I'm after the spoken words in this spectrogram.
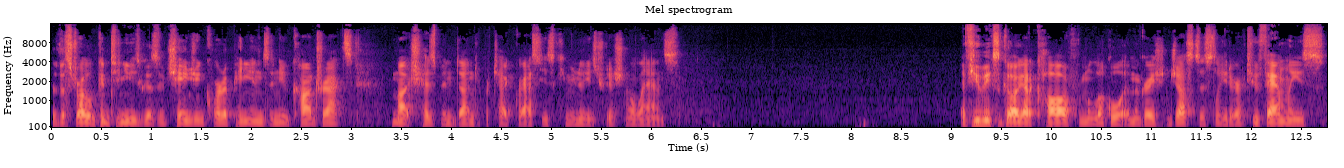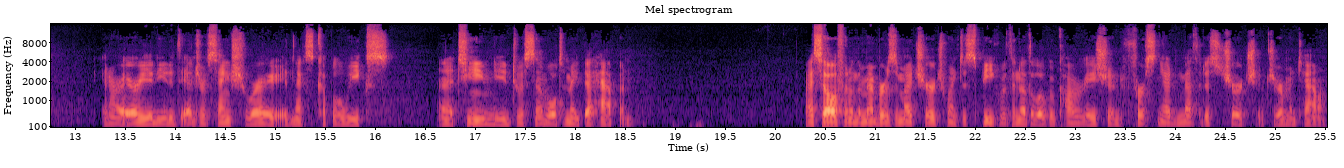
That the struggle continues because of changing court opinions and new contracts, much has been done to protect Grassy's community's traditional lands. A few weeks ago, I got a call from a local immigration justice leader. Two families in our area needed to enter sanctuary in the next couple of weeks, and a team needed to assemble to make that happen. Myself and other members of my church went to speak with another local congregation, First United Methodist Church of Germantown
